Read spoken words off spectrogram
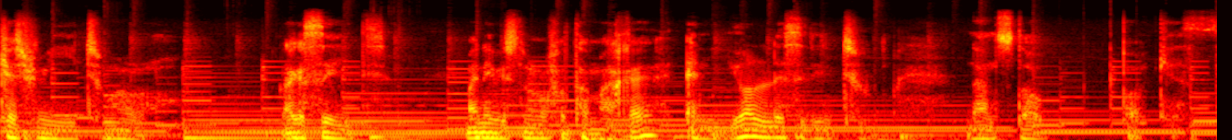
catch me tomorrow. Like I said, my name is Noro Fatamache, and you're listening to Nonstop Podcast.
